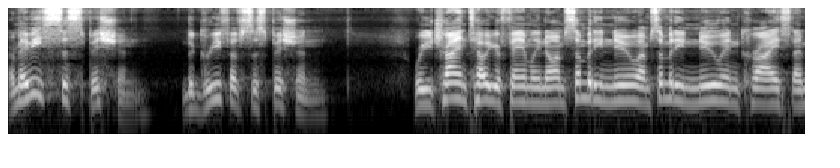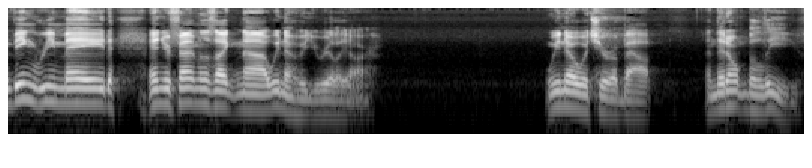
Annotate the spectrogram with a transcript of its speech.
Or maybe suspicion, the grief of suspicion, where you try and tell your family, no, I'm somebody new, I'm somebody new in Christ, I'm being remade, and your family's like, nah, we know who you really are. We know what you're about. And they don't believe.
